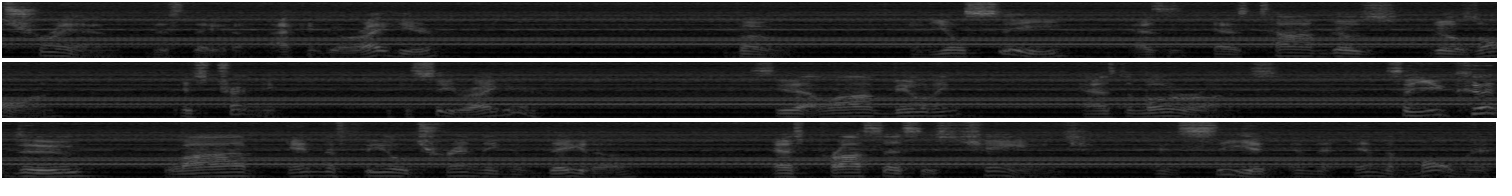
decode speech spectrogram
trend this data. I can go right here, boom, and you'll see as as time goes goes on, it's trending. You can see right here. See that line building as the motor runs. So you could do live in the field trending of data as processes change and see it in the in the moment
